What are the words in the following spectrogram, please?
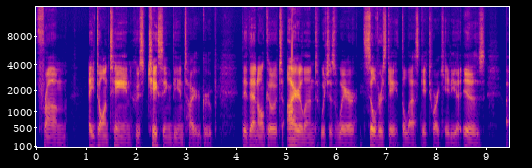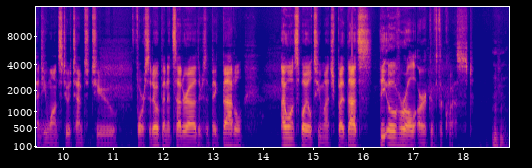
from a Dauntain who's chasing the entire group. They then all go to Ireland, which is where Silver's Gate, the last gate to Arcadia, is, and he wants to attempt to force it open, etc. There's a big battle. I won't spoil too much, but that's the overall arc of the quest. Mhm.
